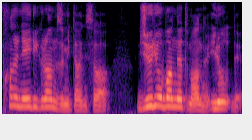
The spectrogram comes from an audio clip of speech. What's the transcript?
180グラムズみたいにさ重量版のやつもあんのよ色で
